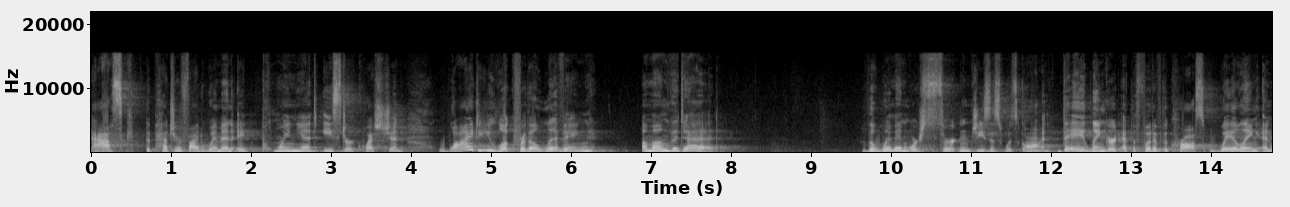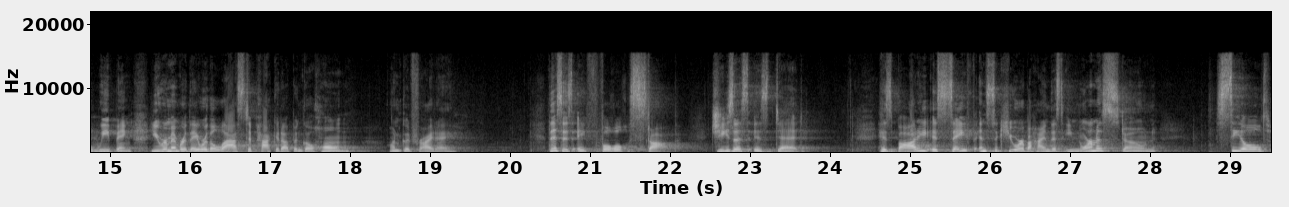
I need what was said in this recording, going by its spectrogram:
ask the petrified women a poignant Easter question Why do you look for the living among the dead? The women were certain Jesus was gone. They lingered at the foot of the cross, wailing and weeping. You remember they were the last to pack it up and go home on Good Friday. This is a full stop. Jesus is dead. His body is safe and secure behind this enormous stone, sealed,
